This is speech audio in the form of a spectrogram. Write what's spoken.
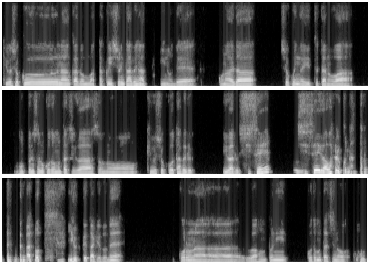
給食なんかと全く一緒に食べないので、この間、職員が言ってたのは、本当にその子供たちが、その、給食を食べる、いわゆる姿勢、うん、姿勢が悪くなったってあの、言ってたけどね。コロナは本当に子供たちの、本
